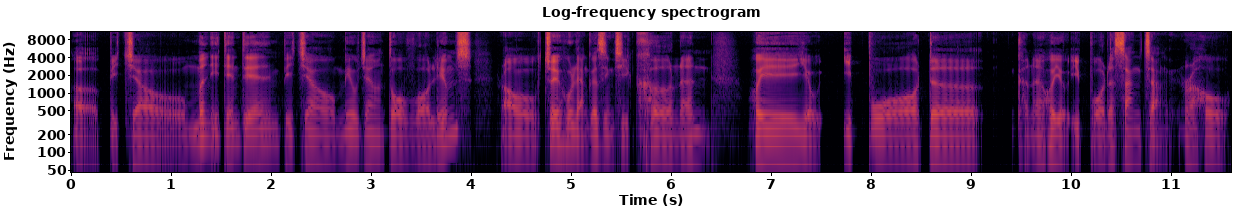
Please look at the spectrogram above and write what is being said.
呃比较闷一点点，比较没有这样多 volumes，然后最后两个星期可能会有一波的，可能会有一波的上涨，然后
